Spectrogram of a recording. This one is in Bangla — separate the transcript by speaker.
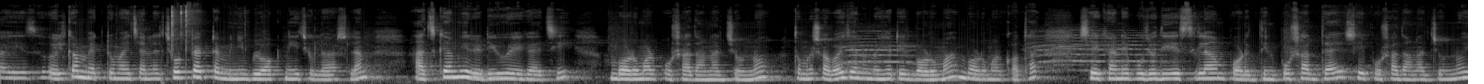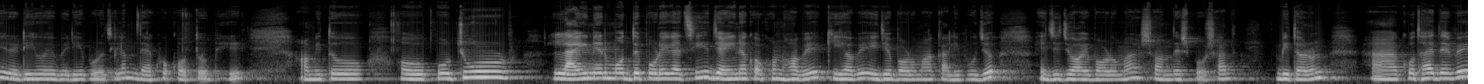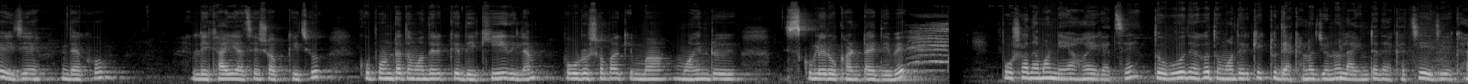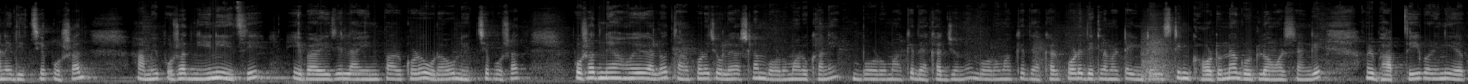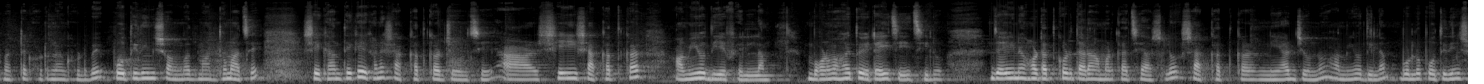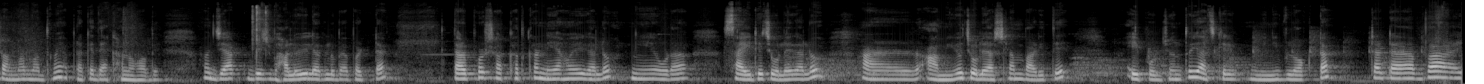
Speaker 1: Guys welcome back to my channel ছোট্ট একটা মিনি ব্লগ নিয়ে চলে আসলাম। আজকে আমি রেডি হয়ে গেছি বড়মার প্রসাদ আনার জন্য। তোমরা সবাই জানো নৈহাটির বড়মা, বড়মার কথা। সেখানে পুজো দিয়ে এসেছিলাম, পরের দিন প্রসাদ দেয়। সেই প্রসাদ আনার জন্যই রেডি হয়ে বেরিয়ে পড়েছিলাম। দেখো কত ভিড়। আমি তো প্রচুর লাইনের মধ্যে পড়ে গেছি। জানি না কখন হবে, কি হবে। এই যে বড়মা কালী পুজো, এই যে জয় বড়মা, সন্দেশ প্রসাদ। বিতরণ। কোথায় দেবে? এই যে দেখো, লেখাই আছে সব কিছু কুপনটা তোমাদেরকে দেখিয়েই দিলাম। পৌরসভা কিংবা মহেন্দ্র স্কুলের ওখানটায় দেবে। প্রসাদ আমার নেওয়া হয়ে গেছে। তবুও দেখো তোমাদেরকে একটু দেখানোর জন্য লাইনটা দেখাচ্ছি। এই যে এখানে দিচ্ছে প্রসাদ। আমি প্রসাদ নিয়ে নিয়েছি। এবার এই যে লাইন পার করে ওরাও নিচ্ছে প্রসাদ। প্রসাদ নেওয়া হয়ে গেল, তারপরে চলে আসলাম বড়মার ওখানে। বড় মাকে দেখার জন্য। বড় মাকে দেখার পরে দেখলাম একটা ইন্টারেস্টিং ঘটনা ঘটলো আমার সঙ্গে। আমি ভাবতেই পারিনি এরকম একটা ঘটনা ঘটবে। প্রতিদিন সংবাদ মাধ্যম আছে, সেখান থেকে এখানে সাক্ষাৎকার চলছে। আর সেই সাক্ষাৎকার আমিও দিয়ে ফেললাম। বড় মা হয়তো এটাই চেয়েছিল। যাই না, হঠাৎ করে তারা আমার কাছে আসলো সাক্ষাৎকার নেওয়ার জন্য। আমিও দিলাম। বলল, প্রতিদিন সংবাদ মাধ্যমে আপনাকে দেখানো হবে। যাক, বেশ ভালোই লাগল ব্যাপারটা। তারপর সাক্ষাৎকার নেওয়া হয়ে গেল, নিয়ে ওরা সাইডে চলে গেল, আর আমিও চলে আসলাম বাড়িতে। এই পর্যন্তই আজকের মিনি ব্লগটা। Tata, bye!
